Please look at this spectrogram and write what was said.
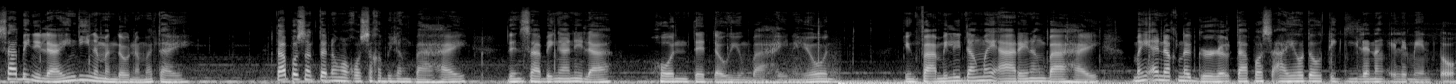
Sabi nila hindi naman daw namatay. Tapos nagtanong ako sa kabilang bahay. Then sabi nga nila, haunted daw yung bahay na yon. Yung family dang may-ari ng bahay, may anak na girl tapos ayaw daw tigilan ng elemento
